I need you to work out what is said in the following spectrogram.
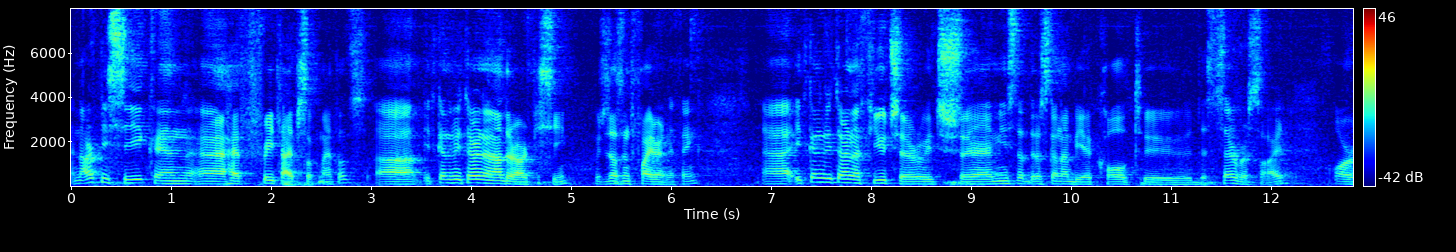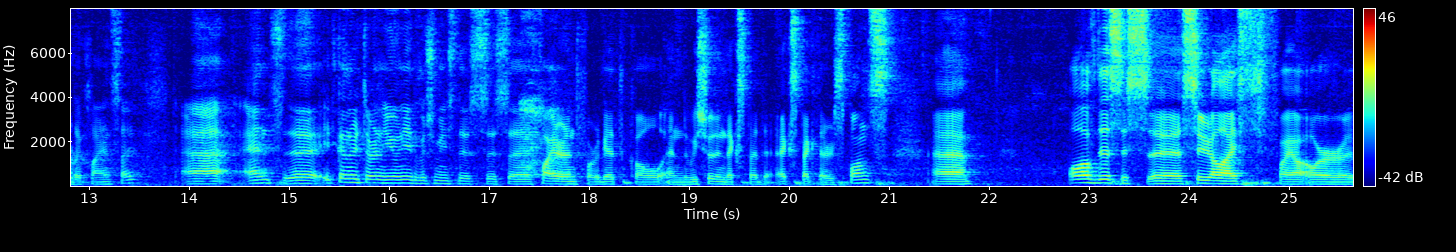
an RPC can uh, have three types of methods. Uh, it can return another RPC, which doesn't fire anything. Uh, it can return a future, which uh, means that there's going to be a call to the server side or the client side. Uh, and uh, it can return unit, which means this is a fire and forget call, and we shouldn't expect, expect a response. all of this is serialized via our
